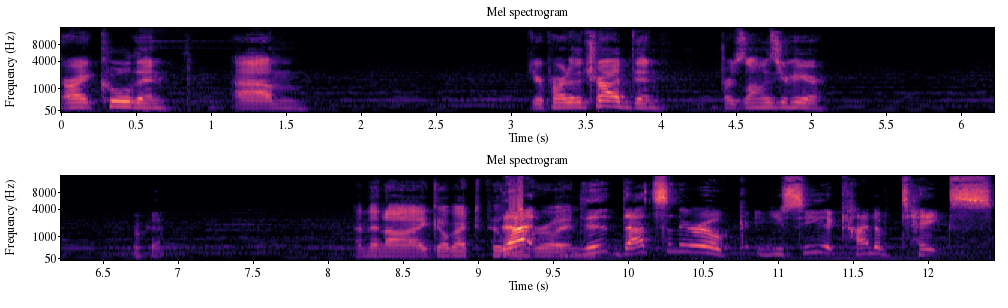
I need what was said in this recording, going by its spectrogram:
all right, cool then. Um, you're part of the tribe then, for as long as you're here. Okay. And then I go back to Pilgrim that Groin. th- that scenario you see it kind of takes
